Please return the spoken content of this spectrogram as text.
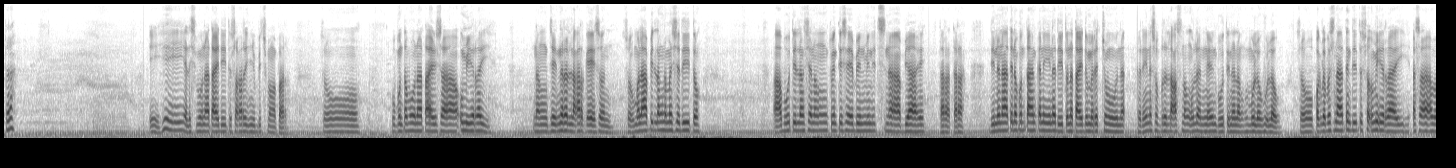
Tara. Eh, hey, alis muna tayo dito sa Carino Beach mga par. So, pupunta muna tayo sa Umiray ng General Lacar Quezon. So, malapit lang naman siya dito. Aabutin lang siya ng 27 minutes na biyahe. Tara, tara. Di na natin napuntahan kanina. Dito na tayo dumiretso muna. Kanina sobrang lakas ng ulan. Ngayon buti na lang humulaw-hulaw. So, paglabas natin dito sa Umiray, asa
